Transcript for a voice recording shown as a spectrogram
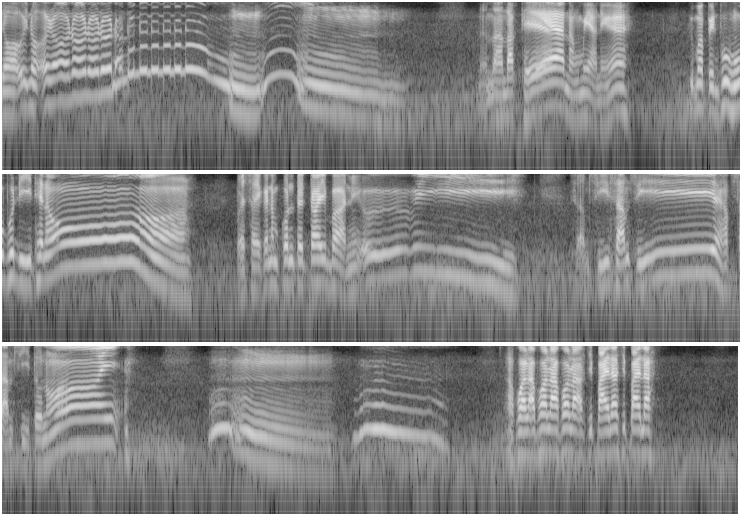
หน่อยหน่อยหน่อยหน่อยหน่อยหน่อยหน่อยหน่อยหน่อยหนอหนอหนอหนอน่ารักแท้น้องแม่เนี่ยคือมาเป็นผู้หูผู้ดีแท้เนาะ ไปใส่กับน้ำก้นต่อยๆบ้านนี่เอ้ยสามสีสามสีครับสามสีตัวน้อยอืมอืมอะพอละพอละพอละสิไปล้วสิไปละไป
